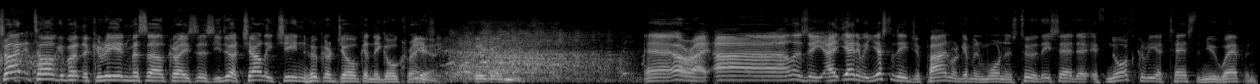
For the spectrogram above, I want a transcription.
Trying to talk about the Korean Missile Crisis, you do a Charlie Sheen hooker joke and they go Yeah, crazy. they go nuts. Uh, all right. Uh, let's see. Uh, yeah, anyway, yesterday Japan were given warnings too. They said uh, if North Korea tests the new weapon,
